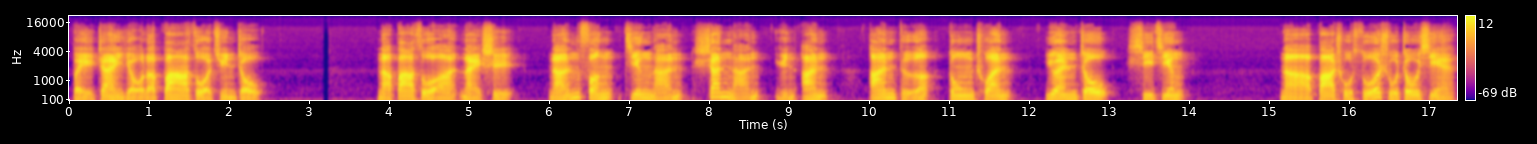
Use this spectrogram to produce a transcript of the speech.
被占有了八座军州。那八座乃是南丰、京南、山南、云安、安德、东川、渊州、西京。那八处所属州县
